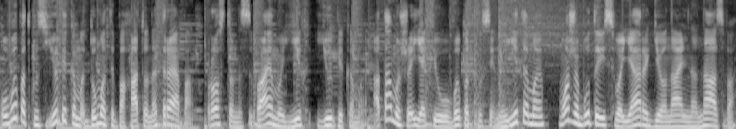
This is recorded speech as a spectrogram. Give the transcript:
У випадку з юпіками думати багато не треба, просто називаємо їх юпіками, а там уже, як і у випадку з інуїтами, може бути і своя регіональна назва.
